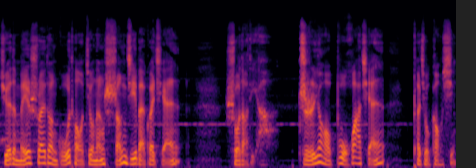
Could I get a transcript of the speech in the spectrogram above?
觉得没摔断骨头就能省几百块钱。说到底啊，只要不花钱，他就高兴。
